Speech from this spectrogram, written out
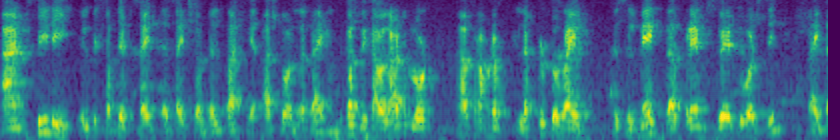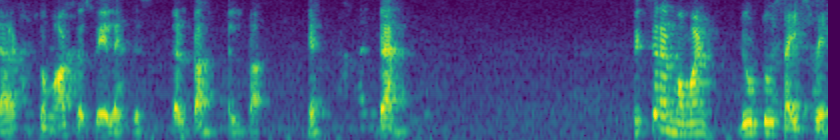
and CD will be subject to side, uh, side sway of delta here, as shown in the diagram. Because we have a lateral load uh, from left to right, this will make the frame sway towards the right direction. So mark the sway like this, delta, delta. Okay. Then fixed end moment due to side sway.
